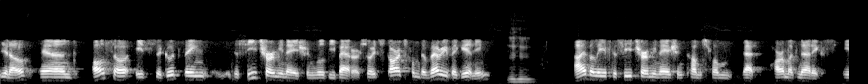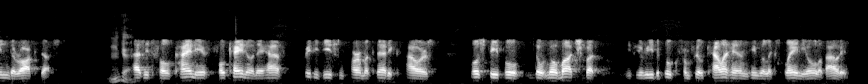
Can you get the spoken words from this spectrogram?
you know, and also it's a good thing, the seed germination will be better. So it starts from the very beginning. hmm I believe the seed germination comes from that paramagnetics in the rock dust. okay, As it's volcano, volcano, they have pretty decent paramagnetic powers. Most people don't know much, but if you read a book from Phil Callahan, he will explain you all about it.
